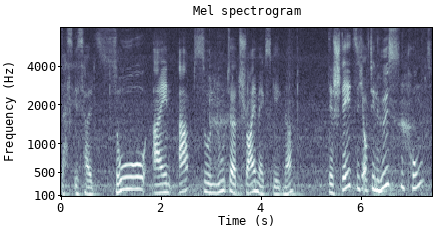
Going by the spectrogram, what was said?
das ist halt so ein absoluter Trimax-Gegner. Der stellt sich auf den höchsten Punkt,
